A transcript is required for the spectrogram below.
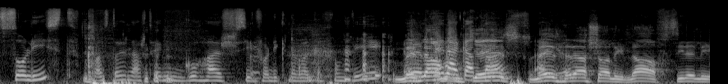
սոլիստ, աստորեն արդեն Գոհար սիմֆոնիկ նվագախմբի մեր լավանկեր, մեր հրաշալի, լավ, սիրելի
